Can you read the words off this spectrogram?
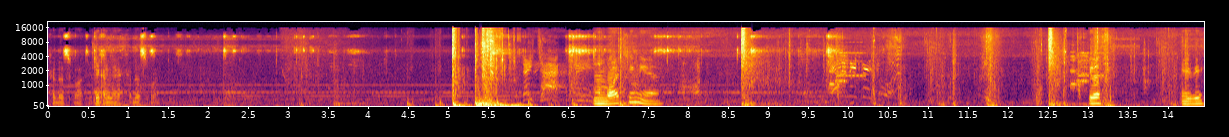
Check alerta da SWAT. Check alerta da SWAT. I'm watching you. Here. Maybe.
